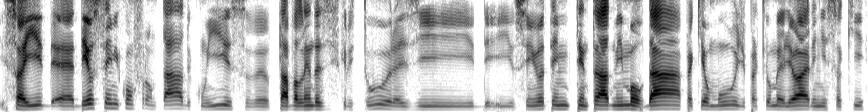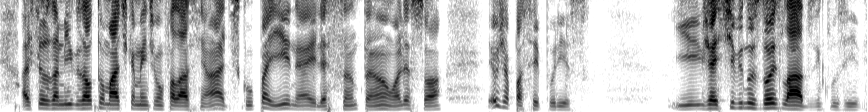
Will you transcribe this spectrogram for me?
isso aí, é, Deus tem me confrontado com isso. Eu estava lendo as Escrituras e, e, o Senhor tem tentado me moldar para que eu mude, para que eu melhore nisso aqui. Aí seus amigos automaticamente vão falar assim: ah, desculpa aí, né? Ele é santão, olha só. Eu já passei por isso. E já estive nos dois lados, inclusive.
